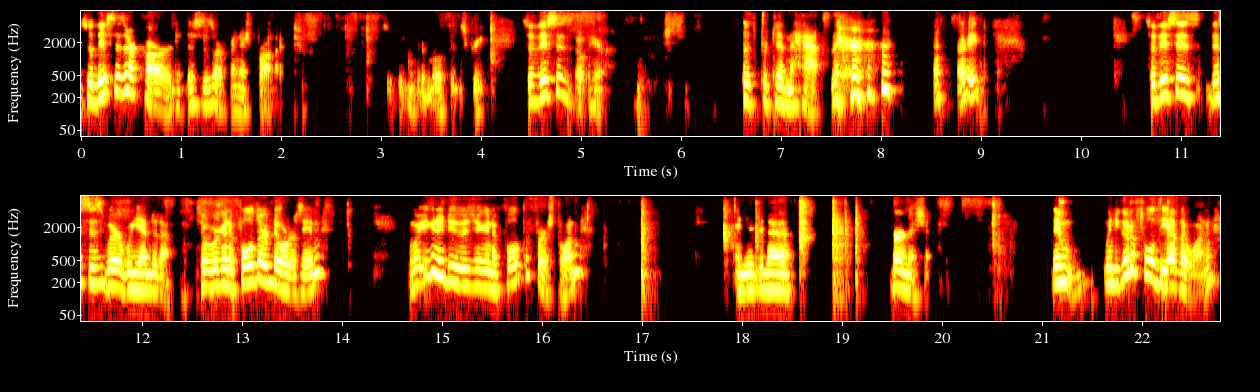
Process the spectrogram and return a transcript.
So this is our card. This is our finished product. If we can get them both in screen. So this is, oh, here. Let's pretend the hat's there, right? So this is, this is where we ended up. So we're gonna fold our doors in. And What you're gonna do is you're gonna fold the first one and you're gonna burnish it. Then when you go to fold the other one,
